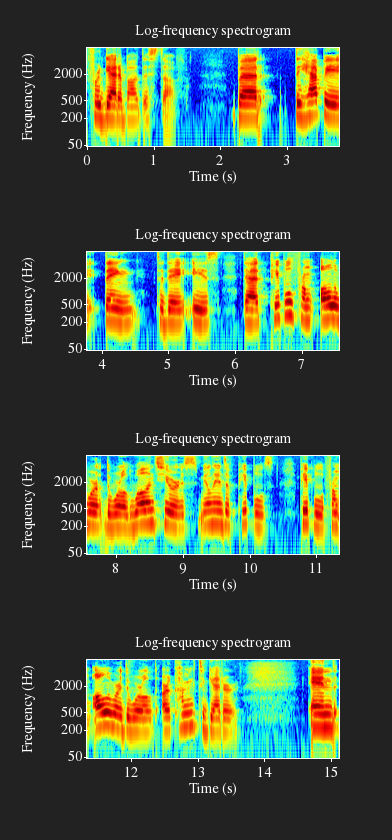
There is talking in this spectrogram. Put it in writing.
forget about this stuff. But the happy thing today is that people from all over the world, volunteers, millions of peoples people from all over the world are coming together and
